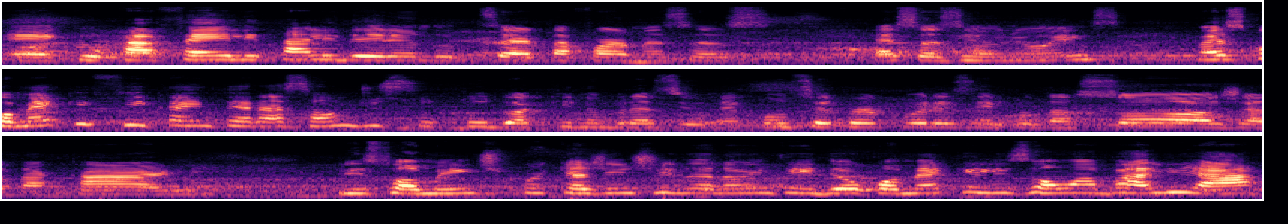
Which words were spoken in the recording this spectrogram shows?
é que o café ele está liderando de certa forma essas essas reuniões, mas como é que fica a interação disso tudo aqui no Brasil, né? Com o setor, por exemplo, da soja, da carne, principalmente porque a gente ainda não entendeu como é que eles vão avaliar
